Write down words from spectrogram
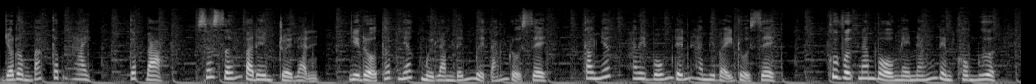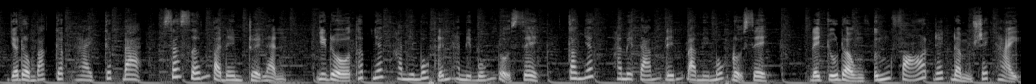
gió Đông Bắc cấp 2, cấp 3. Sáng sớm và đêm trời lạnh, nhiệt độ thấp nhất 15 đến 18 độ C, cao nhất 24 đến 27 độ C. Khu vực Nam Bộ ngày nắng đêm không mưa, gió Đông Bắc cấp 2, cấp 3, sáng sớm và đêm trời lạnh, nhiệt độ thấp nhất 21 đến 24 độ C, cao nhất 28 đến 31 độ C. Để chủ động ứng phó rét đậm rét hại,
